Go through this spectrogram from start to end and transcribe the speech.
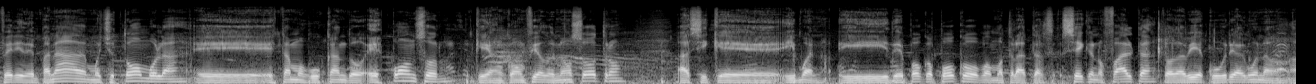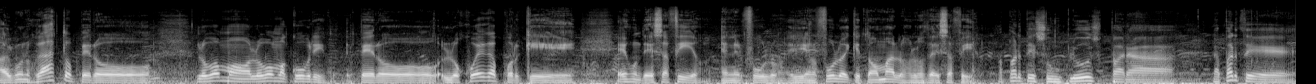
feria de empanadas, mucho tómbola, eh, estamos buscando sponsors que han confiado en nosotros. Así que, y bueno, y de poco a poco vamos a tratar. Sé que nos falta todavía cubrir algunos gastos, pero lo vamos, lo vamos a cubrir. Pero lo juega porque es un desafío en el fútbol. Y en el fútbol hay que tomar los, desafíos. Aparte es un plus para la parte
